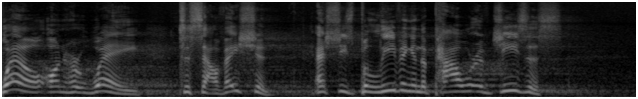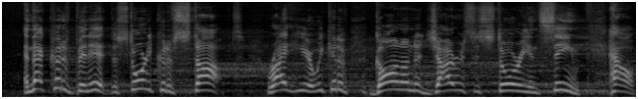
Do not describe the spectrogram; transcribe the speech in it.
well on her way to salvation as she's believing in the power of Jesus. And that could have been it. The story could have stopped right here. We could have gone on to Jairus' story and seen how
